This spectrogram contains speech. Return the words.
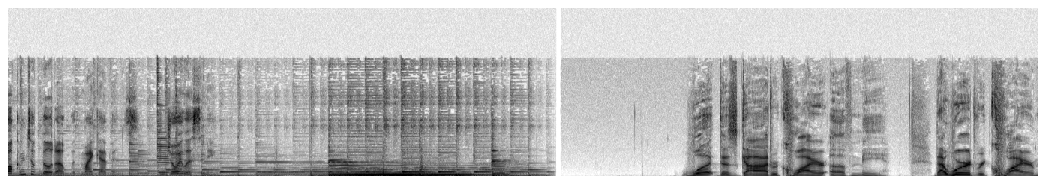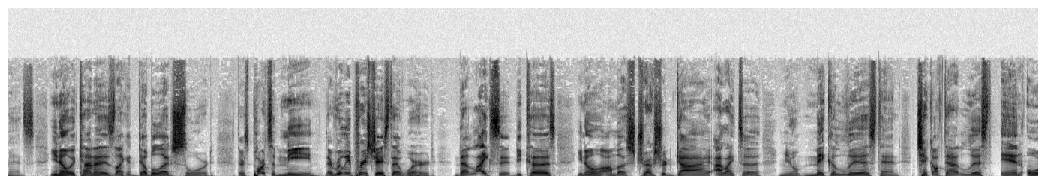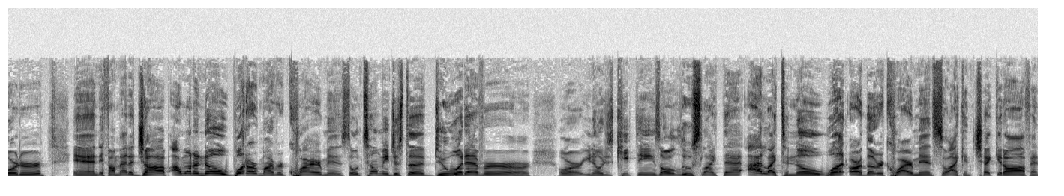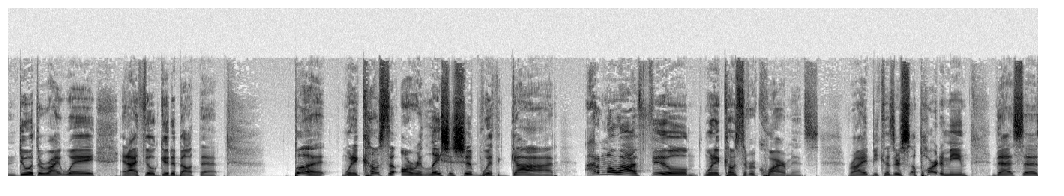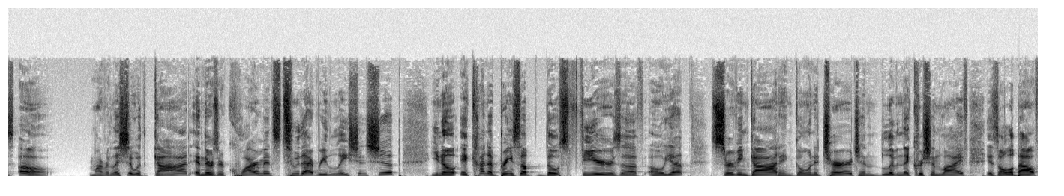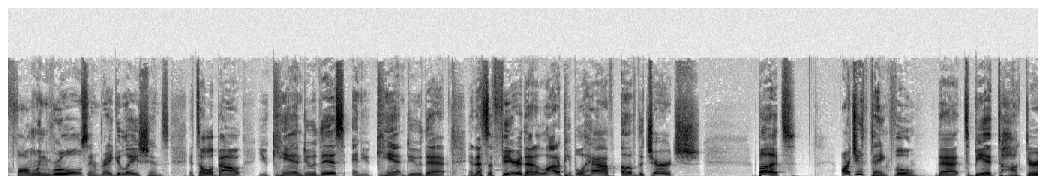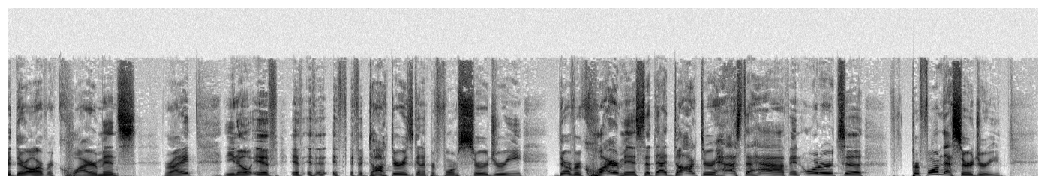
Welcome to Build Up with Mike Evans. Enjoy listening. What does God require of me? That word requirements, you know, it kind of is like a double edged sword. There's parts of me that really appreciates that word, that likes it because, you know, I'm a structured guy. I like to, you know, make a list and check off that list in order. And if I'm at a job, I want to know what are my requirements. Don't tell me just to do whatever or or you know just keep things all loose like that. I like to know what are the requirements so I can check it off and do it the right way and I feel good about that. But when it comes to our relationship with God, I don't know how I feel when it comes to requirements, right? Because there's a part of me that says, "Oh, my relationship with God and there's requirements to that relationship, you know, it kind of brings up those fears of, oh, yep, serving God and going to church and living the Christian life is all about following rules and regulations. It's all about you can do this and you can't do that. And that's a fear that a lot of people have of the church. But aren't you thankful that to be a doctor, there are requirements, right? You know, if if if if, if a doctor is going to perform surgery, there are requirements that that doctor has to have in order to perform that surgery.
